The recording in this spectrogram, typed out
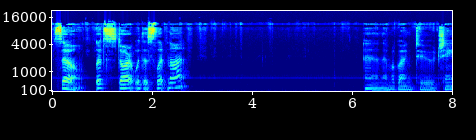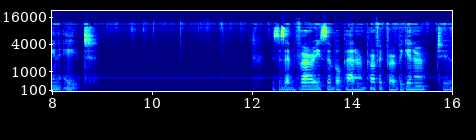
so let's start with a slip knot. And then we're going to chain eight. This is a very simple pattern, perfect for a beginner. Two,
